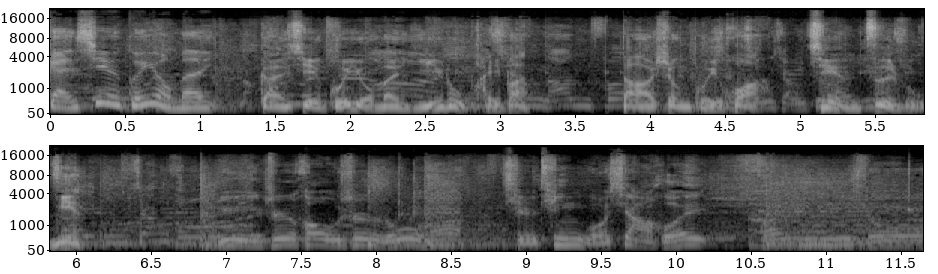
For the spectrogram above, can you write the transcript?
感谢鬼友们，感谢鬼友们一路陪伴。大圣鬼话，见字如面。欲知后事如何，且听我下回分说。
